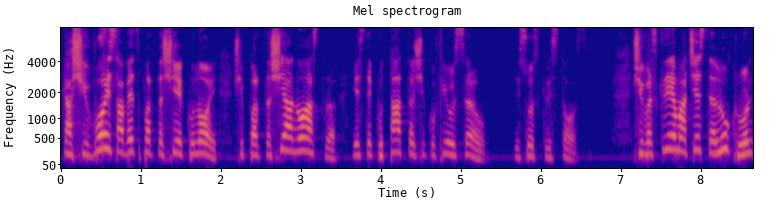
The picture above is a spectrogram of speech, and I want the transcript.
ca și voi să aveți părtășie cu noi și părtășia noastră este cu Tatăl și cu Fiul Său, Isus Hristos. Și vă scriem aceste lucruri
